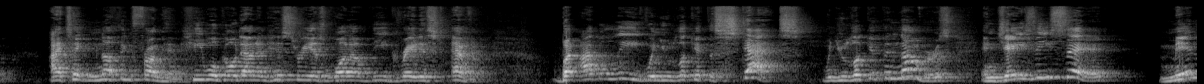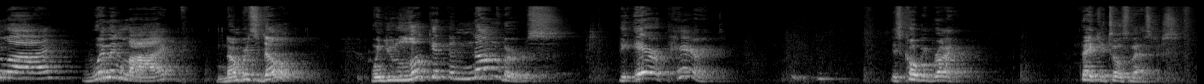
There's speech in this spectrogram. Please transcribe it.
I take nothing from him. He will go down in history as one of the greatest ever. But I believe when you look at the stats, when you look at the numbers, and Jay Z said, men lie, women lie, numbers don't. When you look at the numbers, the heir apparent is Kobe Bryant. Thank you, Toastmasters.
